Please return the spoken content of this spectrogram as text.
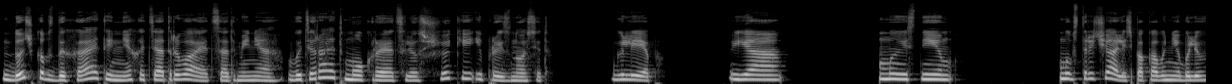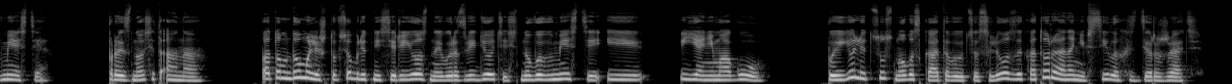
Дочка вздыхает и нехотя отрывается от меня, вытирает мокрые от слез щеки и произносит. «Глеб, я... Мы с ним... Мы встречались, пока вы не были вместе», – произносит она. «Потом думали, что все будет несерьезно и вы разведетесь, но вы вместе и... Я не могу. По ее лицу снова скатываются слезы, которые она не в силах сдержать.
